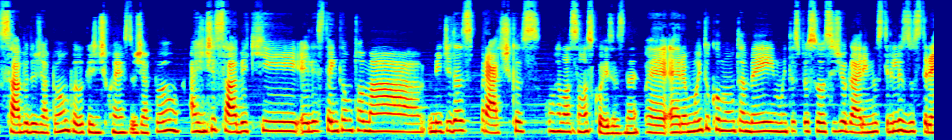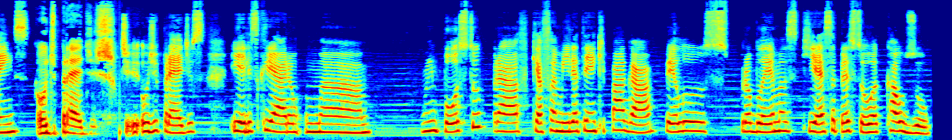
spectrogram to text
sabe do Japão, pelo que a gente conhece do Japão, a gente sabe que eles tentam tomar medidas práticas com relação às coisas, né? É, era muito comum também muitas pessoas se jogarem nos trilhos dos trens ou de prédios, de, ou de prédios, e eles criaram uma um imposto para que a família tenha que pagar pelos problemas que essa pessoa causou.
